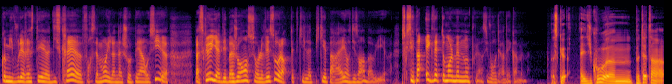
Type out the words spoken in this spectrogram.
comme il voulait rester discret, forcément, il en a chopé un aussi. Parce qu'il y a des bajorans sur le vaisseau. Alors peut-être qu'il l'a piqué pareil en se disant Ah bah oui. euh, Parce que c'est pas exactement le même non plus, hein, si vous regardez quand même. Parce que, et du coup, euh, peut-être un,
